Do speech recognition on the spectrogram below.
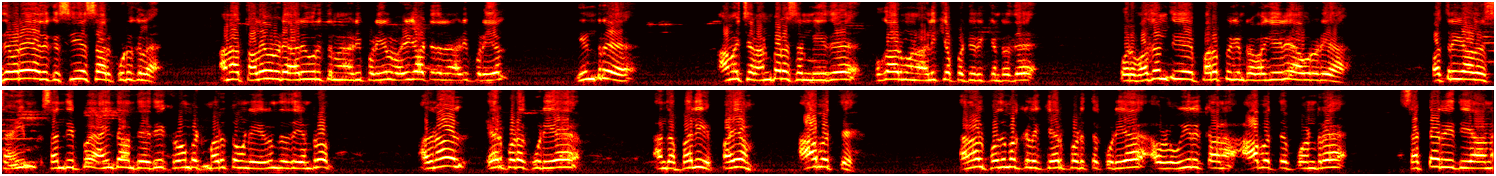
இதுவரை அதுக்கு சிஎஸ்ஆர் கொடுக்கல. ஆனால் தலைவருடைய அறிவுறுத்தலின் அடிப்படையில் வழிகாட்டுதலின் அடிப்படையில் இன்று அமைச்சர் அன்பரசன் மீது புகார் மனு அளிக்கப்பட்டிருக்கின்றது. ஒரு வதந்தியை பரப்புகின்ற வகையிலே அவருடைய பத்திரிகையாளர் சந்திப்பு ஐந்தாம் தேதி குரோம்பட் மருத்துவமனை இருந்தது என்றும் அதனால் ஏற்படக்கூடிய அந்த பலி பயம் ஆபத்து அதனால் பொதுமக்களுக்கு ஏற்படுத்தக்கூடிய அவர்கள் உயிருக்கான ஆபத்து போன்ற சட்ட ரீதியான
